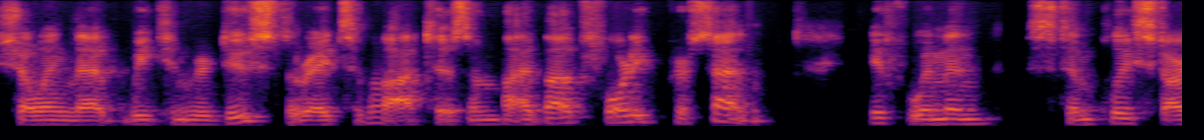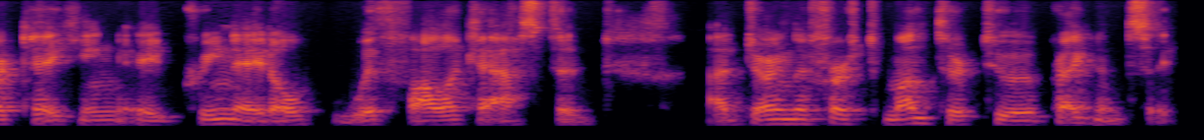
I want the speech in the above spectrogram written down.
showing that we can reduce the rates of autism by about 40% if women simply start taking a prenatal with folic acid uh, during the first month or two of pregnancy.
